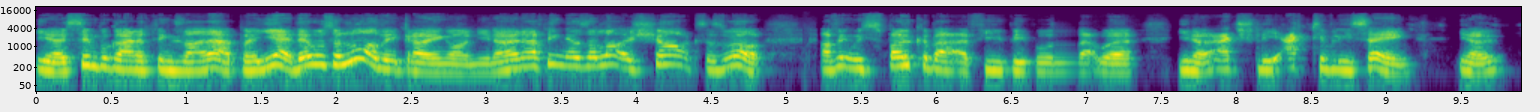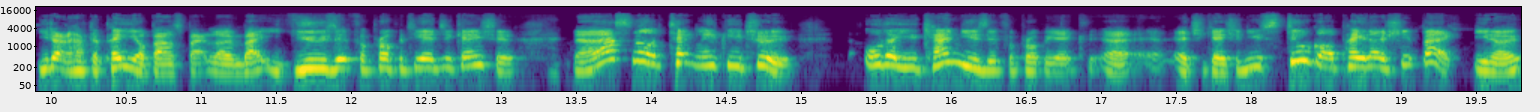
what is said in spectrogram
You know, simple kind of things like that. But yeah, there was a lot of it going on. You know, and I think there was a lot of sharks as well. I think we spoke about a few people that were, you know, actually actively saying. You know, you don't have to pay your bounce back loan back. Use it for property education. Now, that's not technically true although you can use it for property uh, education, you still got to pay that shit back. You know,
